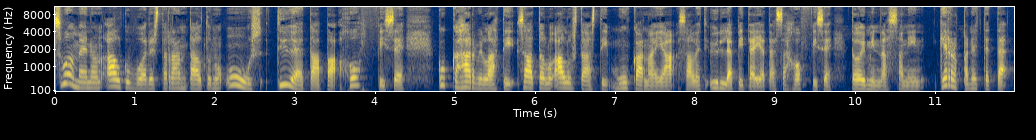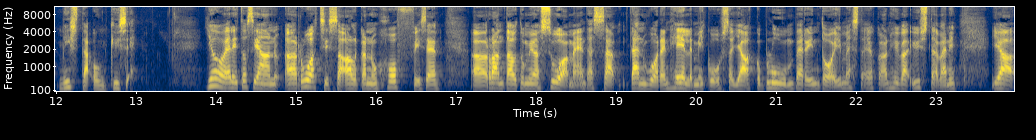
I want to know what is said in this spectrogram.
Suomeen on alkuvuodesta rantautunut uusi työtapa, Hoffise. Kukka Harvilahti, sä oot ollut alusta asti mukana ja sä olet ylläpitäjä tässä Hoffise-toiminnassa, niin kerropa nyt, että mistä on kyse? Joo, eli tosiaan Ruotsissa alkanut Hoffise rantautui myös Suomeen tässä tämän vuoden helmikuussa Jaakko Bloombergin toimesta, joka on hyvä ystäväni. Ja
